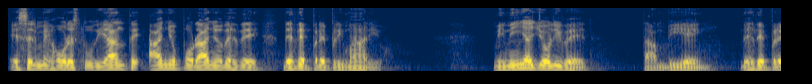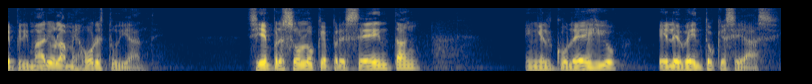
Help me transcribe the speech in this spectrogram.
Es el mejor estudiante año por año desde, desde preprimario. Mi niña Jolivet también, desde preprimario la mejor estudiante. Siempre son los que presentan en el colegio el evento que se hace.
